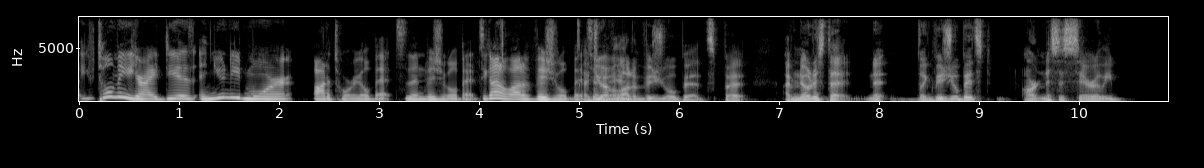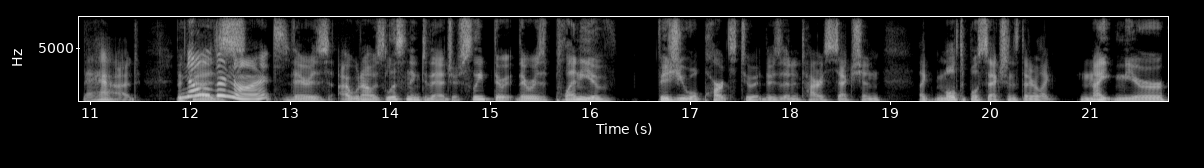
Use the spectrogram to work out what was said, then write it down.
you've told me your ideas and you need more auditorial bits than visual bits you got a lot of visual bits I do have a lot of visual bits, but I've noticed that ne- like visual bits aren't necessarily bad. No they're not There's I when I was listening to the Edge of Sleep, there there was plenty of visual parts to it. There's an entire section, like multiple sections that are like nightmare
